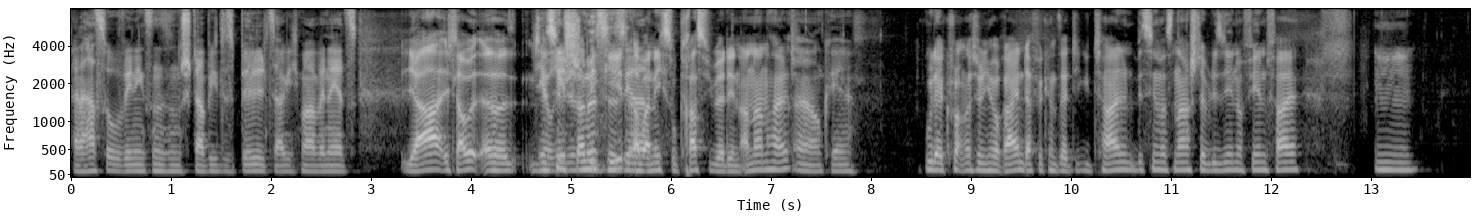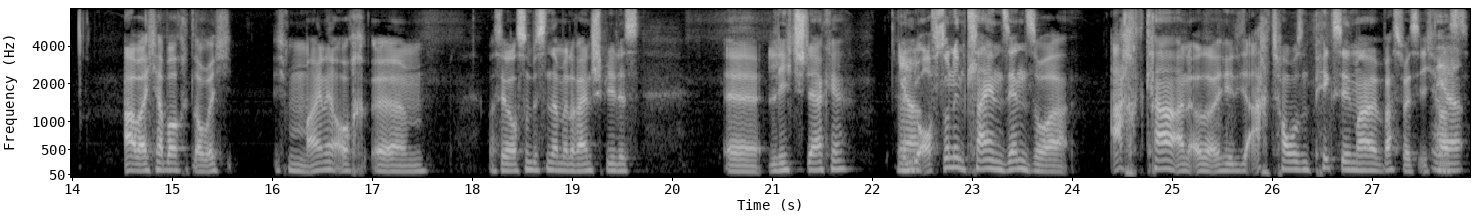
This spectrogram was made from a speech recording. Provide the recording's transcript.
dann hast du wenigstens ein stabiles Bild, sag ich mal. Wenn er jetzt, Ja, ich glaube, äh, ein bisschen stabil geht, ja- aber nicht so krass wie bei den anderen halt. ah, okay. Gut, der croppt natürlich auch rein, dafür kannst du halt digital ein bisschen was nachstabilisieren auf jeden Fall. Mhm. Aber ich habe auch, glaube ich, ich meine auch, ähm, was ja auch so ein bisschen damit reinspielt, ist äh, Lichtstärke. Wenn Ja. du auf so einem kleinen Sensor 8K, an- also hier diese 8000 Pixel mal, was weiß ich, Ja. hast,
